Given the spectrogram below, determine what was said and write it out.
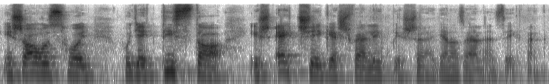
és ahhoz, hogy, hogy egy tiszta és egységes fellépése legyen az ellenzéknek.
